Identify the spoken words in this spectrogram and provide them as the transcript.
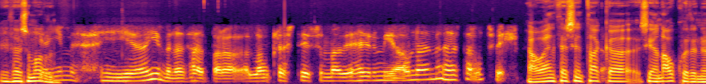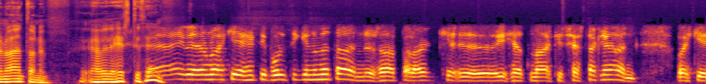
í þessum árum? Já, ég menna það er bara langklæstir sem við heyrum í ánæði með þetta útspill. Já, en þessin taka síðan ákvöðuninu á endanum. Hafið þið hirtið þeim? Nei, við erum ekki hirtið í politíkinu með þetta en það er bara uh, hérna ekki sérstaklega en, og ekki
